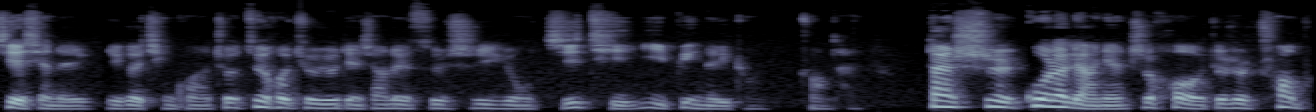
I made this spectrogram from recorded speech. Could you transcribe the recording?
界限的一个情况，就最后就有点像类似于是一种集体疫病的一种状态。但是过了两年之后，就是 Trump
